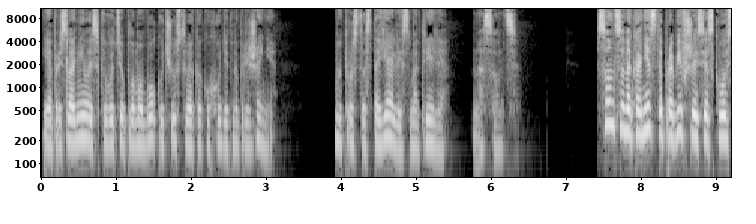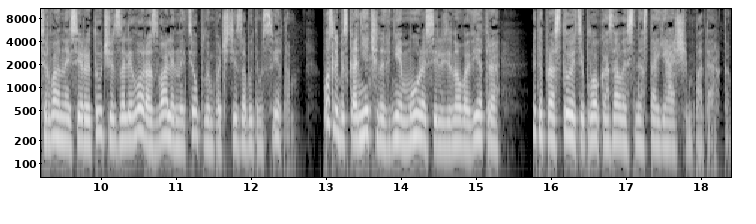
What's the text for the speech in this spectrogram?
Я прислонилась к его теплому боку, чувствуя, как уходит напряжение. Мы просто стояли и смотрели на солнце. Солнце, наконец-то пробившееся сквозь рваные серые тучи, залило развалины теплым, почти забытым светом. После бесконечных дней мороси и ледяного ветра это простое тепло казалось настоящим подарком.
